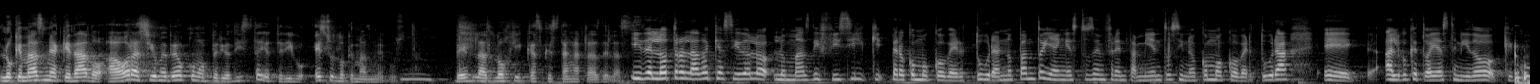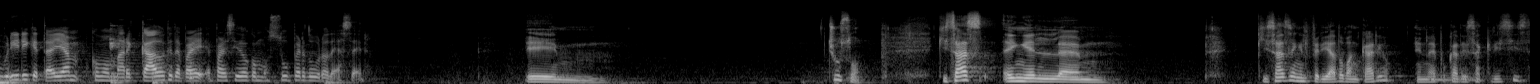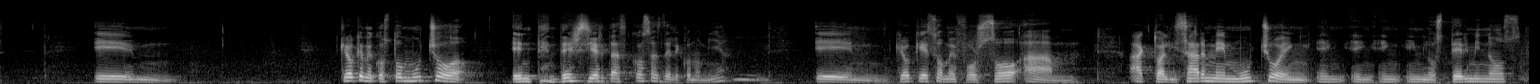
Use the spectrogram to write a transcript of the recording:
lo que más me ha quedado. Ahora si yo me veo como periodista, yo te digo, eso es lo que más me gusta, ver las lógicas que están atrás de las... Y del otro lado, que ha sido lo, lo más difícil, pero como cobertura, no tanto ya en estos enfrentamientos, sino como cobertura, eh, algo que tú hayas tenido que cubrir y que te haya como marcado, que te ha pare- parecido como súper duro de hacer. Em, chuzo. Quizás en el em, quizás en el feriado bancario, en la época de esa crisis, em, creo que me costó mucho entender ciertas cosas de la economía. Em, creo que eso me forzó a, actualizarme mucho en, los términos,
